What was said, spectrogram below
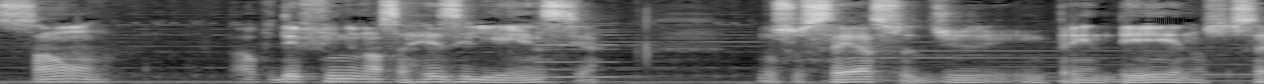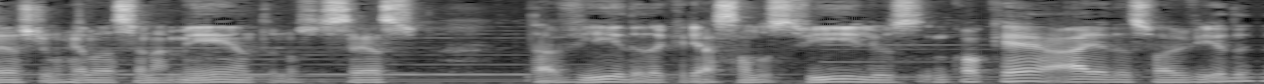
são o que define nossa resiliência no sucesso de empreender, no sucesso de um relacionamento, no sucesso da vida, da criação dos filhos, em qualquer área da sua vida,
